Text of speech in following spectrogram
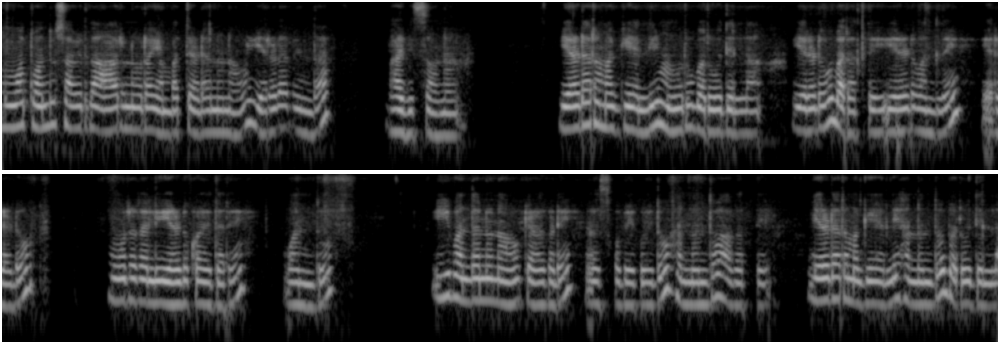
ಮೂವತ್ತೊಂದು ಸಾವಿರದ ಆರುನೂರ ಎಂಬತ್ತೆರಡನ್ನು ನಾವು ಎರಡರಿಂದ ಭಾಗಿಸೋಣ. ಎರಡರ ಮಗ್ಗೆಯಲ್ಲಿ ಮೂರು ಬರುವುದಿಲ್ಲ. ಎರಡು ಬರುತ್ತೆ. ಎರಡು ಒಂದಲೇ ಎರಡು. ಮೂರರಲ್ಲಿ ಎರಡು ಕಳೆದರೆ ಒಂದು. ಈ ಒಂದನ್ನು ನಾವು ಕೆಳಗಡೆ ಇಳಿಸ್ಕೋಬೇಕು ಇದು ಹನ್ನೊಂದು ಆಗುತ್ತೆ. ಎರಡರ ಮಗ್ಗೆಯಲ್ಲಿ ಹನ್ನೊಂದು ಬರುವುದಿಲ್ಲ.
